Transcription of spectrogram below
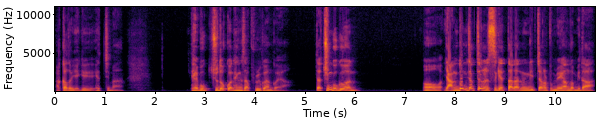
아까도 얘기했지만 대북 주도권 행사 불가한 거야. 자, 중국은 어, 양동 작전을 쓰겠다라는 입장을 분명히 한 겁니다.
